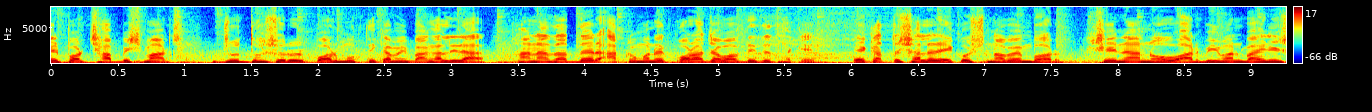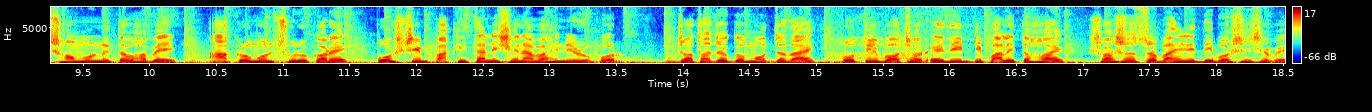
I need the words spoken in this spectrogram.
এরপর ২৬ মার্চ যুদ্ধ শুরুর পর মুক্তিকামী বাঙালিরা হানাদারদের আক্রমণের কড়া জবাব দিতে থাকে। একাত্তর সালের একুশ নভেম্বর সেনা, নৌ আর বিমান বাহিনী সমন্বিতভাবে আক্রমণ শুরু করে পশ্চিম পাকিস্তানি সেনাবাহিনীর উপর। যথাযোগ্য মর্যাদায় প্রতি বছর এ দিনটি পালিত হয় সশস্ত্র বাহিনী দিবস হিসেবে।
